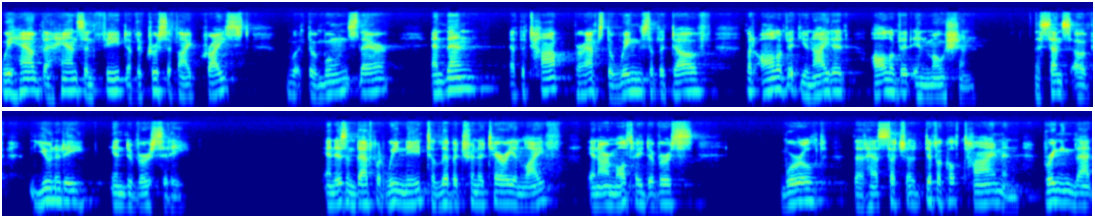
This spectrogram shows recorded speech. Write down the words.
we have the hands and feet of the crucified Christ with the wounds there. And then at the top, perhaps the wings of the dove, but all of it united, all of it in motion. The sense of unity in diversity. And isn't that what we need to live a Trinitarian life in our multi diverse world? That has such a difficult time in bringing that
